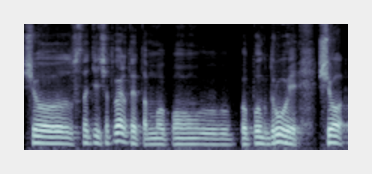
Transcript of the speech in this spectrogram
що в статті 4, там пункт 2, що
